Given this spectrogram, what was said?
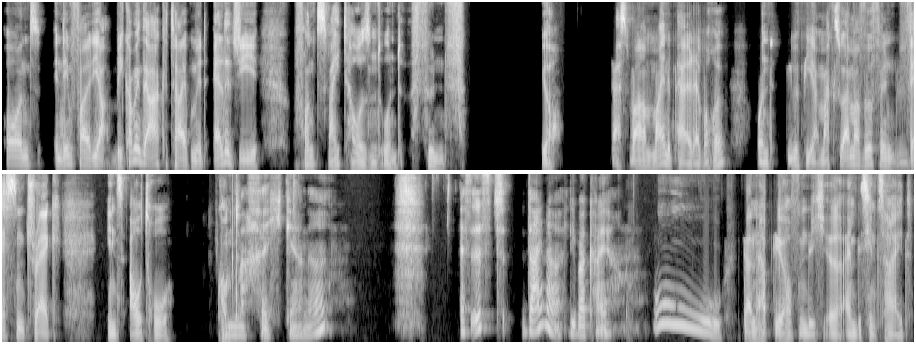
und in dem Fall, ja, Becoming the Archetype mit Elegy von 2005. Ja, das war meine Perle der Woche. Und liebe Pia, magst du einmal würfeln, wessen Track ins Outro kommt? Mache ich gerne. Es ist deiner, lieber Kai. Uh, dann habt ihr hoffentlich äh, ein bisschen Zeit.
